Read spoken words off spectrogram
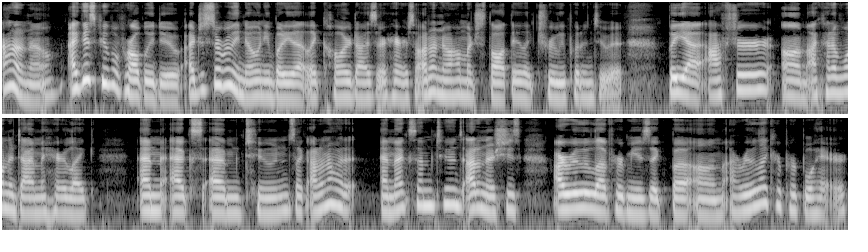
I don't know. I guess people probably do. I just don't really know anybody that like color dyes their hair, so I don't know how much thought they like truly put into it. But yeah, after um I kind of want to dye my hair like mxmtoon's. Like I don't know how to mxmtoons. I don't know. She's I really love her music, but um I really like her purple hair.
